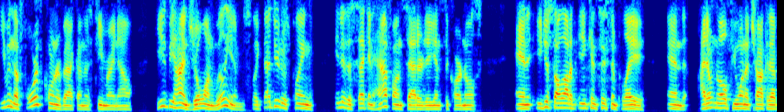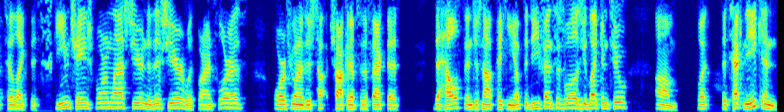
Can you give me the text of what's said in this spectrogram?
even the fourth cornerback on this team right now he's behind Joejuan Williams. Like that dude was playing into the second half on Saturday against the Cardinals, and you just saw a lot of inconsistent play. And I don't know if you want to chalk it up to like the scheme change for him last year into this year with Brian Flores, or if you want to just t- chalk it up to the fact that the health and just not picking up the defense as well as you'd like him to. Um, but the technique and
